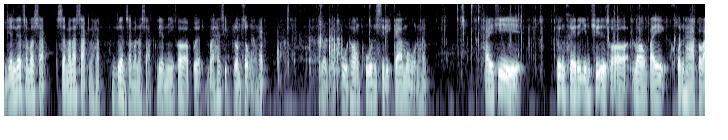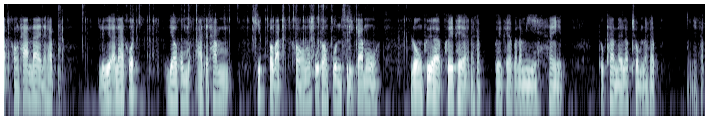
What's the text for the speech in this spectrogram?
เหรียญเลื่อนสมณศักดิ์สมณศักดิ์นะครับ เลื่อนสมณศักดิ์เหรียญนี้ก็เปิดร้อยห้าสิบรวมส่งนะครับสำหรับหลวงปู่ทองพูนสิริกาโมนะครับ ใครที่เพิ่งเคยได้ยินชื่อก็ลองไปค้นหาประวัติของท่านได้นะครับ หรืออนาคตเดี๋ยวผมอาจจะทำคลิปประวัติของหลวงปู่ทองพูนสิริกาโม ลงเพื่อเผยแพร่นะครับ เผยแพร่บารมีให้ทุกท่านได้รับชมนะครับนี่ครับ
